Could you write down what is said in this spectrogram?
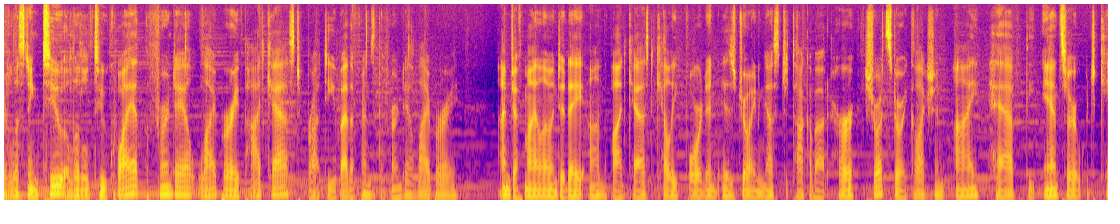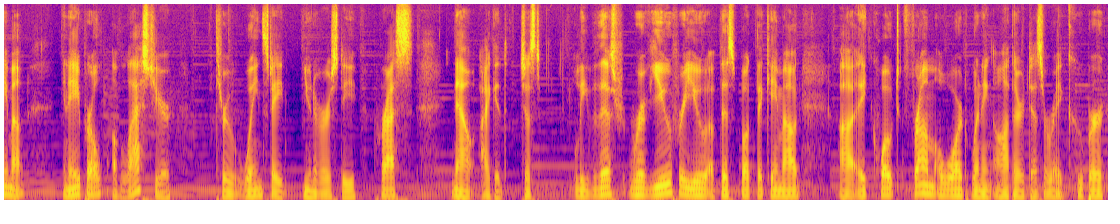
You're listening to A Little Too Quiet, the Ferndale Library podcast, brought to you by the Friends of the Ferndale Library. I'm Jeff Milo, and today on the podcast, Kelly Fordon is joining us to talk about her short story collection, I Have the Answer, which came out in April of last year through Wayne State University Press. Now, I could just leave this review for you of this book that came out uh, a quote from award winning author Desiree Cooper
